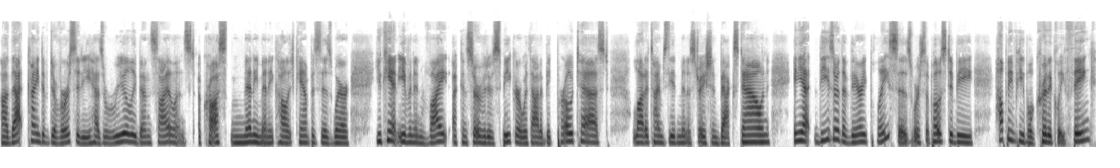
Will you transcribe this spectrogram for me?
Uh, that kind of diversity has really been silenced across many, many college campuses where you can't even invite a conservative speaker without a big protest. A lot of times the administration backs down. And yet, these are the very places we're supposed to be helping people critically think.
